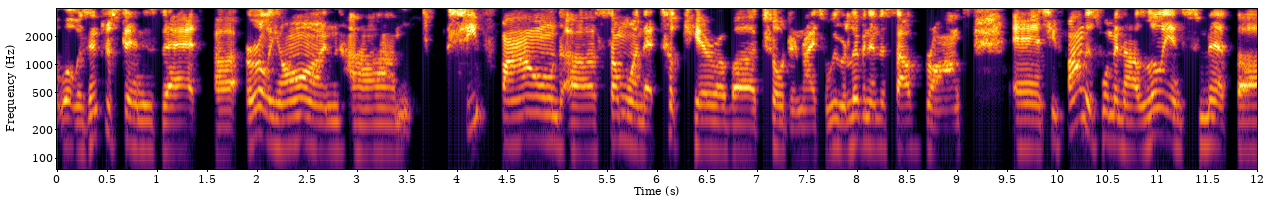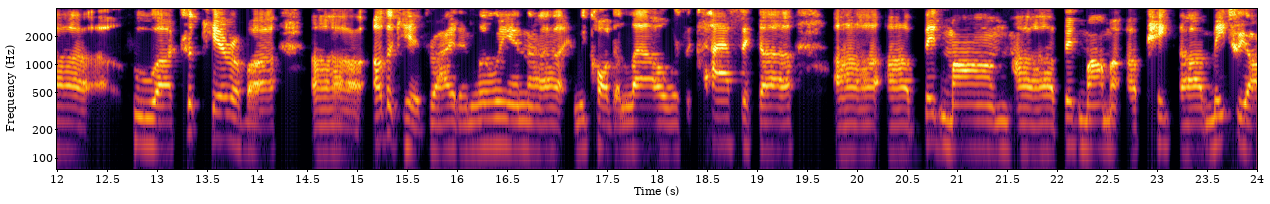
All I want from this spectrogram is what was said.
what was interesting is that uh, early on, um, she found uh, someone that took care of uh, children, right? So we were living in the South Bronx, and she found this woman, Lillian Smith, uh, who uh, took care of uh, other kids, right? And Lillian, we called her Lel, was a classic big mom, big mama, matriarch.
